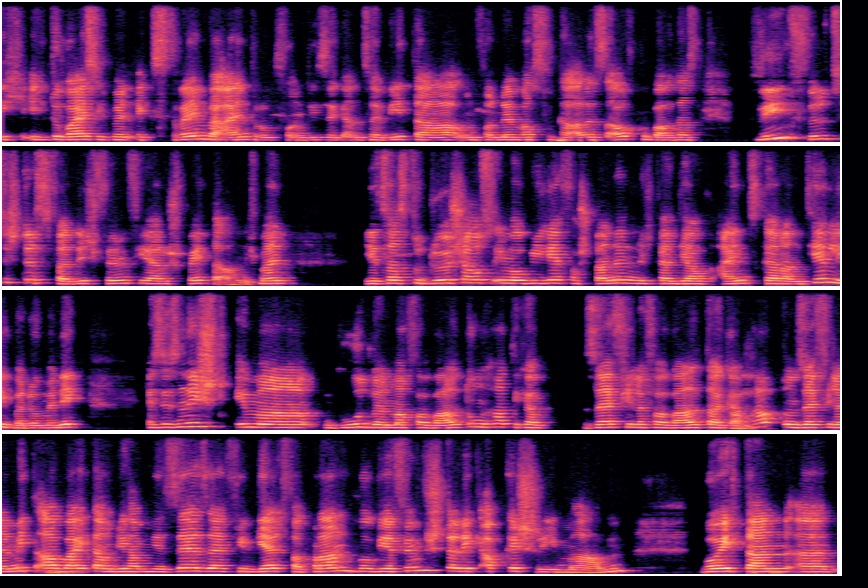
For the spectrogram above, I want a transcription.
ich, ich, du weißt, ich bin extrem beeindruckt von dieser ganzen Vita und von dem, was du da alles aufgebaut hast. Wie fühlt sich das für dich fünf Jahre später an? Ich meine, Jetzt hast du durchaus Immobilie verstanden und ich kann dir auch eins garantieren, lieber Dominik. Es ist nicht immer gut, wenn man Verwaltung hat. Ich habe sehr viele Verwalter gehabt und sehr viele Mitarbeiter und die haben mir sehr, sehr viel Geld verbrannt, wo wir fünfstellig abgeschrieben haben, wo ich dann äh,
